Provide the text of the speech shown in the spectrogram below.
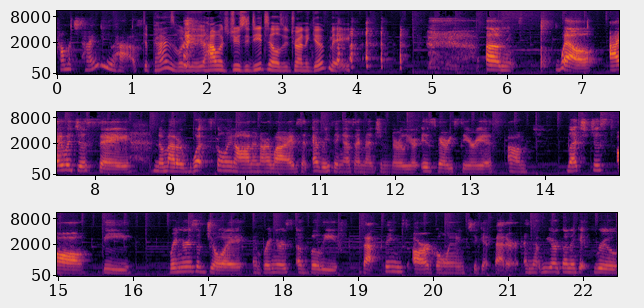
How much time do you have? Depends. What you, how much juicy details are you trying to give me? um, well, I would just say no matter what's going on in our lives and everything, as I mentioned earlier, is very serious. Um, let's just all be bringers of joy and bringers of belief that things are going to get better and that we are going to get through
